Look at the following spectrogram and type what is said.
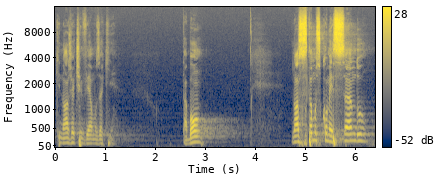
que nós já tivemos aqui. Tá bom? Nós estamos começando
